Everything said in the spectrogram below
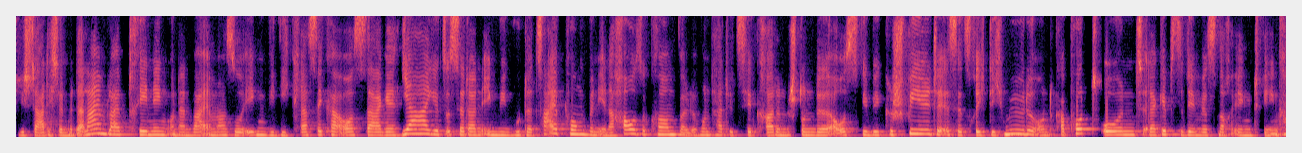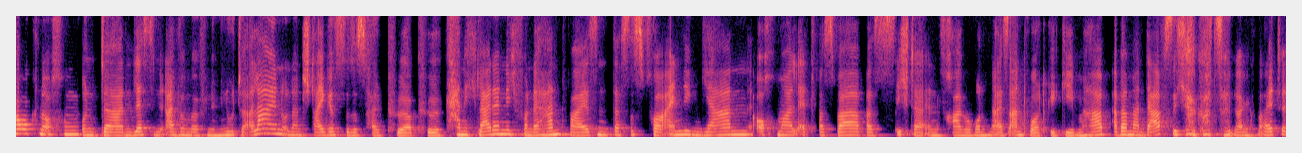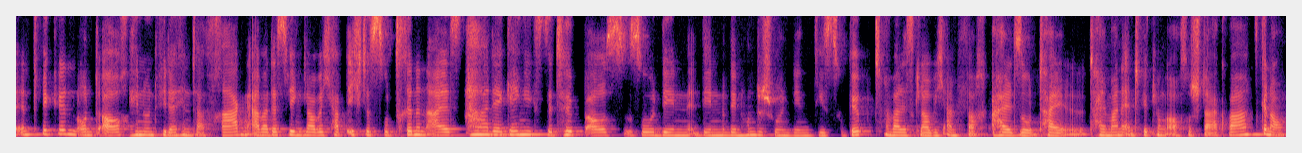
wie starte ich denn mit Alleinbleibtraining? Und dann war immer so irgendwie die Klassiker-Aussage, ja, jetzt ist ja dann irgendwie ein guter Zeitpunkt, wenn ihr nach Hause kommt, weil der Hund hat jetzt hier gerade eine Stunde ausgiebig gespielt, der ist jetzt richtig müde und kaputt und da gibst du dem jetzt noch irgendwie einen Kauknochen und dann lässt du ihn einfach mal für eine Minute allein und dann steigerst du das halt peu à peu. Kann ich leider nicht von der Hand weisen, dass es vor einigen Jahren auch mal etwas war, was ich da in Fragerunden als Antwort gegeben habe. Aber man darf sich ja Gott sei Dank weiterentwickeln und auch hin und wieder hinterfragen. Aber deswegen glaube ich, habe ich das so drinnen als ha, der gängigste Tipp aus so den, den, den Hundeschulen, die, es so gibt, weil es, glaube ich, einfach halt so Teil, Teil meiner Entwicklung auch so stark war. Genau.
